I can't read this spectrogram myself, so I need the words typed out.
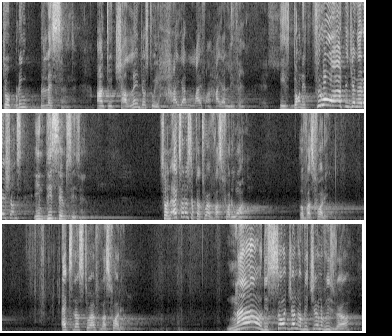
to bring blessing, and to challenge us to a higher life and higher living. Yes. He's done it throughout the generations in this same season. So in Exodus chapter 12, verse 41, or verse 40, Exodus 12, verse 40. Now the sojourn of the children of Israel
